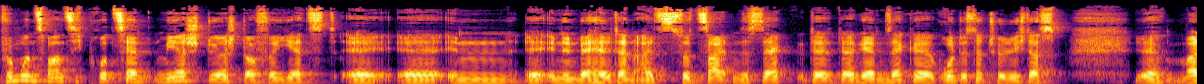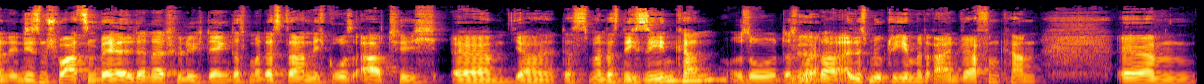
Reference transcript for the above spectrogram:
25 Prozent mehr Störstoffe jetzt äh, äh, in, äh, in den Behältern als zu Zeiten des Säck, der, der gelben Säcke. Grund ist natürlich, dass äh, man in diesem schwarzen Behälter natürlich denkt, dass man das da nicht großartig, äh, ja, dass man das nicht sehen kann, so dass ja. man da alles Mögliche mit reinwerfen kann. Ähm,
